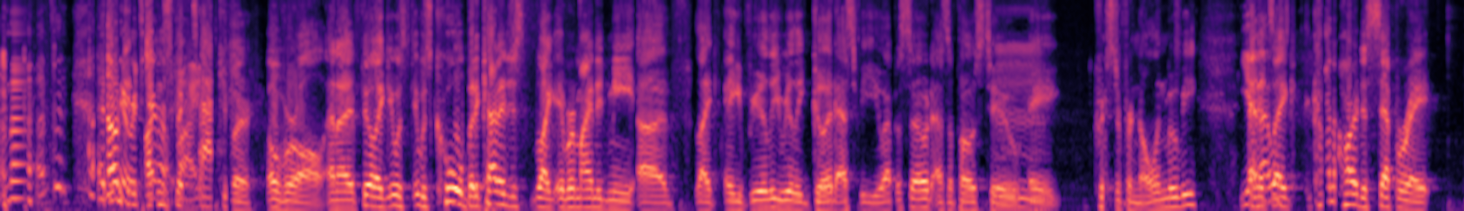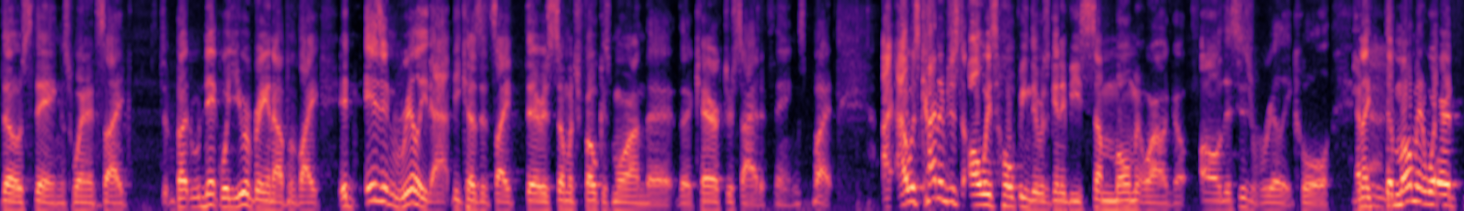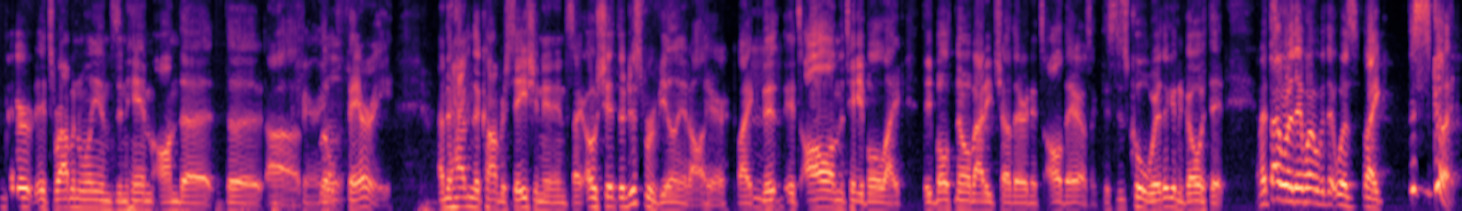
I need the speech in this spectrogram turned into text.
On the Hudson? I think found they were it terrified. unspectacular overall, and I feel like it was it was cool, but it kind of just like it reminded me of like a really really good SVU episode as opposed to Mm. a Christopher Nolan movie. Yeah, and it's was- like kind of hard to separate those things when it's like. But Nick, what you were bringing up of like it isn't really that because it's like there is so much focus more on the the character side of things, but. I, I was kind of just always hoping there was going to be some moment where I'll go, "Oh, this is really cool," and Yeah. like the moment where it's Robin Williams and him on the the uh, Ferry. little ferry, and they're having the conversation, and it's like, "Oh shit!" They're just revealing it all here. Like Mm. th- it's all on the table. Like they both know about each other, and it's all there. I was like, "This is cool." Where they're going to go with it? And I thought where they went with it was like, "This is good."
